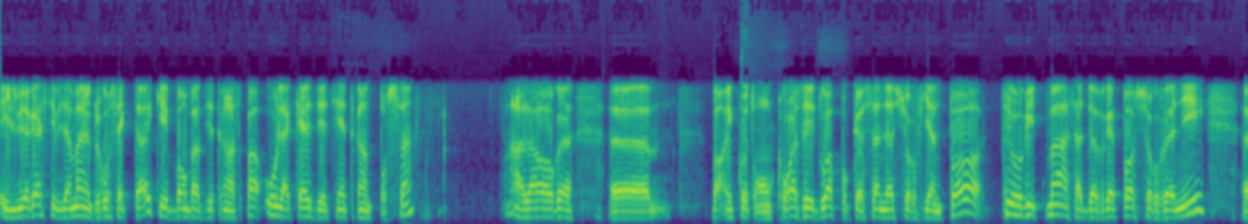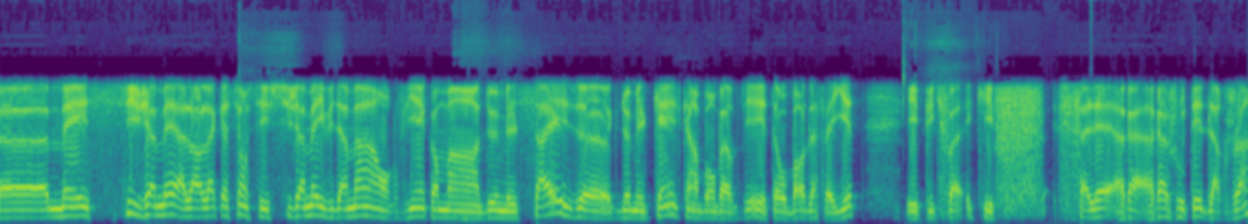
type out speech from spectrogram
il lui reste évidemment un gros secteur qui est Bombardier Transport où la caisse détient 30% Alors, Bon, écoute, on croise les doigts pour que ça ne survienne pas. Théoriquement, ça ne devrait pas survenir. Euh, mais si jamais, alors la question, c'est si jamais, évidemment, on revient comme en 2016, 2015, euh, quand Bombardier était au bord de la faillite, et puis qu'il fallait rajouter de l'argent.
